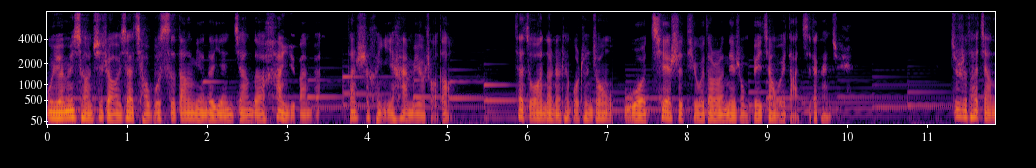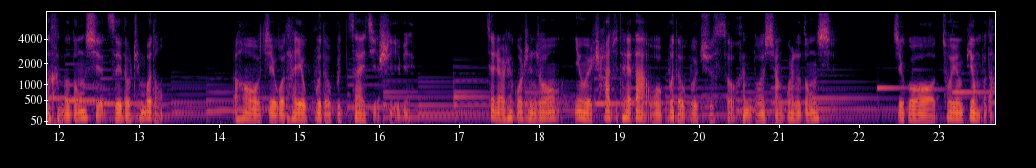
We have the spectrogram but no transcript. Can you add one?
我原本想去找一下乔布斯当年的演讲的汉语版本，但是很遗憾没有找到。在昨晚的聊天过程中，我切实体会到了那种被降维打击的感觉，就是他讲的很多东西自己都听不懂，然后结果他又不得不再解释一遍。在聊天过程中，因为差距太大，我不得不去搜很多相关的东西，结果作用并不大。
